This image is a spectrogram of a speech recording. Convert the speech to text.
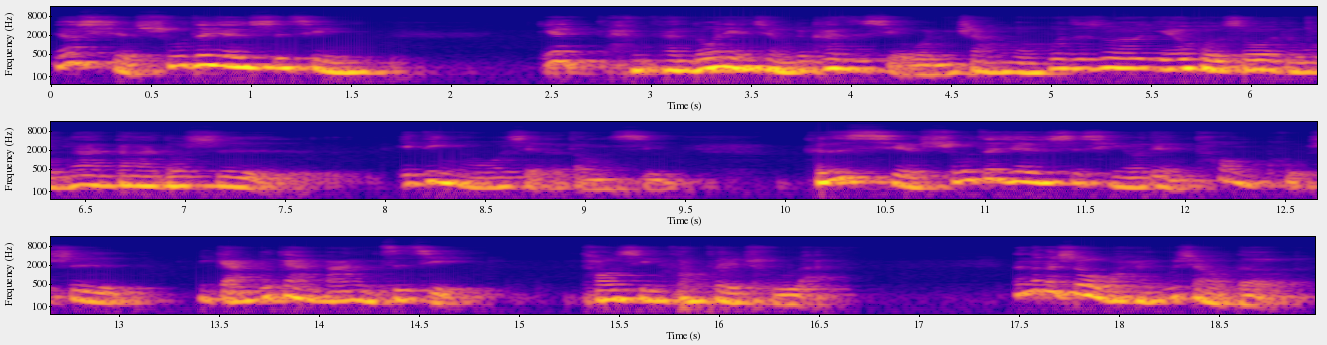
要写书这件事情，因为很很多年前我就开始写文章了，或者说野火所有的文案大概都是一定有我写的东西。可是写书这件事情有点痛苦，是你敢不敢把你自己掏心掏肺出来？那那个时候我还不晓得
